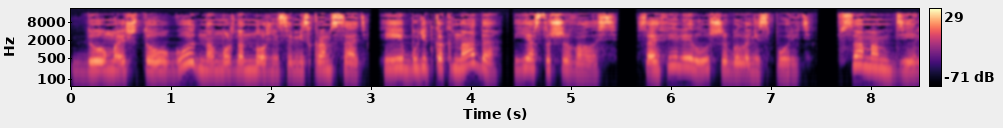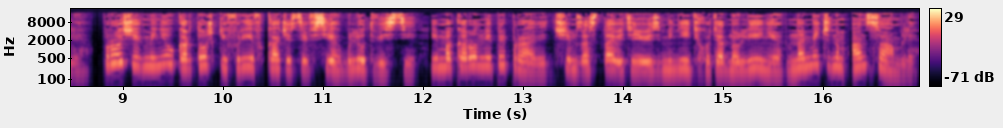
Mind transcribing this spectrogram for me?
Думаешь, что угодно можно ножницами скромсать, и будет как надо?» Я стушевалась. С Офелией лучше было не спорить. В самом деле, проще в меню картошки фри в качестве всех блюд вести и макаронами приправить, чем заставить ее изменить хоть одну линию в намеченном ансамбле.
